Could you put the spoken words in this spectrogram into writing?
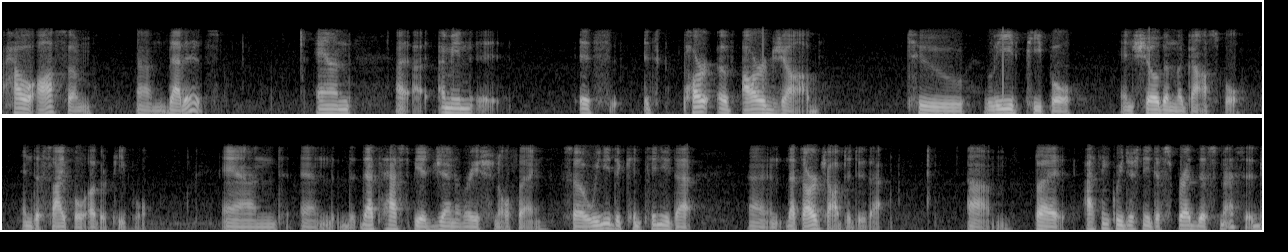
how awesome um, that is. And I, I mean, it's it's part of our job to lead people and show them the gospel and disciple other people. And and that has to be a generational thing. So we need to continue that, and that's our job to do that. Um, but I think we just need to spread this message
